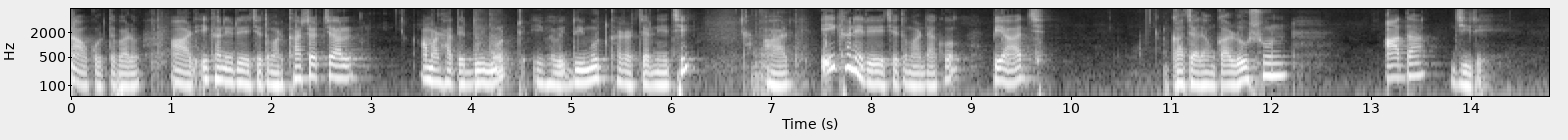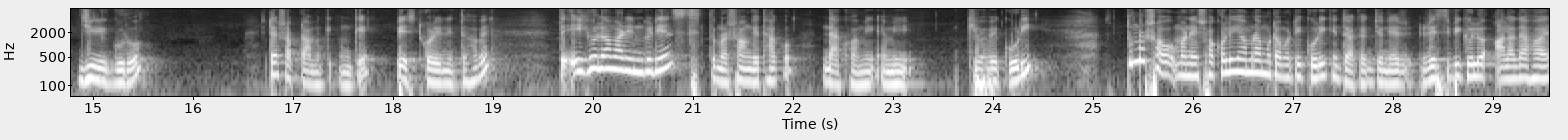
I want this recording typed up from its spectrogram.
নাও করতে পারো। আর এখানে রয়েছে তোমার খাসার চাল, আমার হাতের দুই মুঠ, এইভাবে দুই মুঠ খাসার চাল নিয়েছি। আর এইখানে রয়েছে তোমার দেখো পেঁয়াজ, কাঁচা লঙ্কা, রসুন, আদা, জিরে জিরে গুঁড়ো। এটা সবটা আমাকে আমাকে পেস্ট করে নিতে হবে। তো এই হলো আমার ইনগ্রিডিয়েন্টস তোমরা সঙ্গে থাকো। দেখো আমি আমি কীভাবে করি? তোমরা স মানে সকলেই আমরা মোটামুটি করি, কিন্তু এক একজনের রেসিপিগুলো আলাদা হয়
